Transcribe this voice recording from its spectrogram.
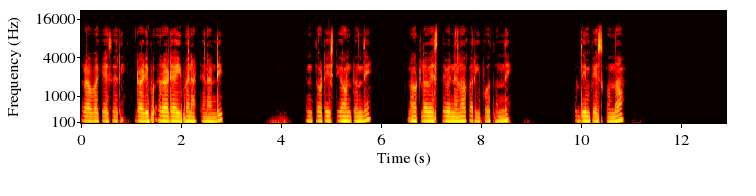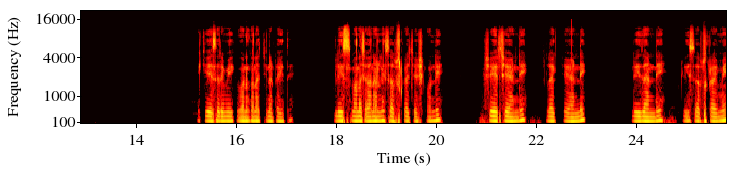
రవ్వ కేసరి రెడీ రెడీ అయిపోయినట్టేనండి. ఎంతో టేస్టీగా ఉంటుంది. నోట్లో వేస్తే వెన్నెలా కరిగిపోతుంది. ఇప్పుడు దింపేసుకుందాం. ఈ కేసరి మీకు కనుక నచ్చినట్టయితే ప్లీజ్ మన ఛానల్ని సబ్స్క్రైబ్ చేసుకోండి. షేర్ చేయండి. లైక్ చేయండి. ప్లీజ్ అండి. ప్లీజ్ సబ్స్క్రైబ్ మీ.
